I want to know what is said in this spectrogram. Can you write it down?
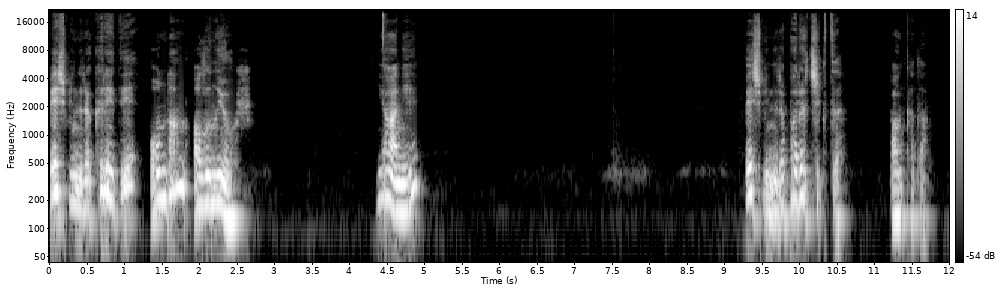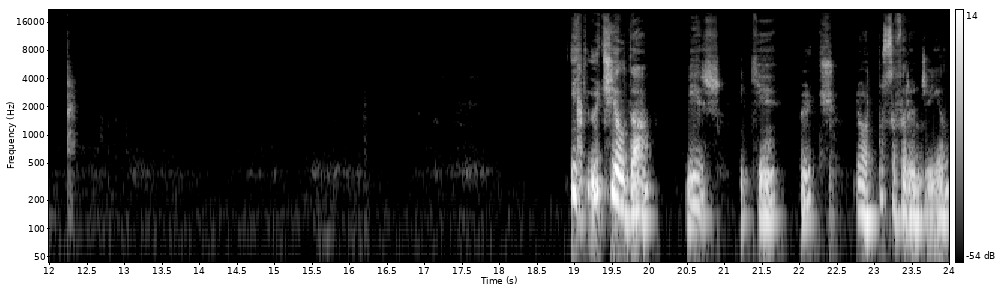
5000 lira kredi ondan alınıyor. Yani 5000 lira para çıktı bankadan. İlk 3 yılda 1, 2, 3, 4 bu sıfırıncı yıl.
